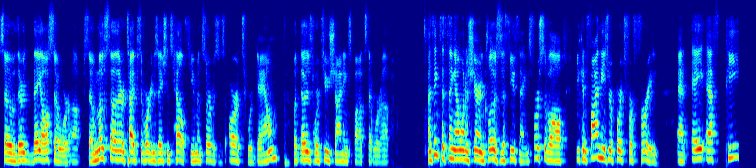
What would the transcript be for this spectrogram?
So they also were up. So most other types of organizations, health, human services, arts, were down, but those were two shining spots that were up. I think the thing I want to share and close is a few things. First of all, you can find these reports for free at afpfep.org.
